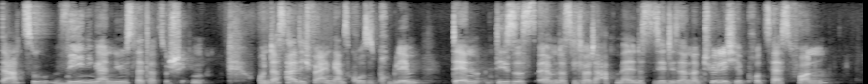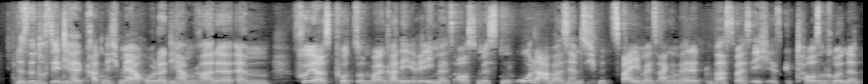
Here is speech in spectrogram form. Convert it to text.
dazu, weniger Newsletter zu schicken. Und das halte ich für ein ganz großes Problem, denn dieses, ähm, dass sich Leute abmelden, das ist ja dieser natürliche Prozess von, das interessiert die halt gerade nicht mehr oder die haben gerade ähm, Frühjahrsputz und wollen gerade ihre E-Mails ausmisten oder aber sie haben sich mit zwei E-Mails angemeldet, was weiß ich, es gibt tausend Gründe.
